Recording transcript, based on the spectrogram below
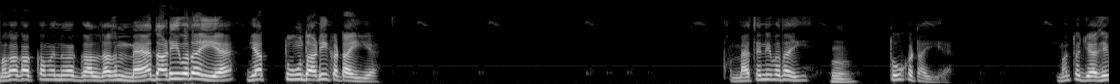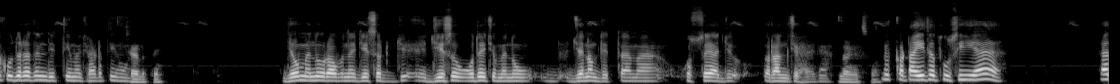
ਮੈਂ ਕਿਹਾ ਕਾਕਾ ਮੈਨੂੰ ਇੱਕ ਗੱਲ ਦੱਸ ਮੈਂ ਦਾੜੀ ਵਧਾਈ ਹੈ ਜਾਂ ਤੂੰ ਦਾੜੀ ਕਟਾਈ ਹੈ? ਮੈਂ ਤੇ ਨਹੀਂ ਵਧਾਈ। ਹੂੰ। ਤੂੰ ਕਟਾਈ ਹੈ। ਮੈਂ ਤਾਂ ਜੈਸੀ ਕੁਦਰਤ ਨੇ ਦਿੱਤੀ ਮੈਂ ਛੱਡਤੀ ਹੂੰ। ਛੱਡਤੇ। ਜੋ ਮੈਨੂੰ ਰੱਬ ਨੇ ਜਿਸ ਜਿਸ ਉਹਦੇ ਚ ਮੈਨੂੰ ਜਨਮ ਦਿੱਤਾ ਮੈਂ ਉਸੇ ਅੱਜ ਰੰਗ ਚ ਹੈਗਾ। ਲੰਗ ਸੋ ਵੀ ਕਟਾਈ ਤਾਂ ਤੁਸੀਂ ਹੈ। ਇਹ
